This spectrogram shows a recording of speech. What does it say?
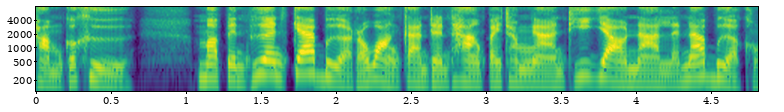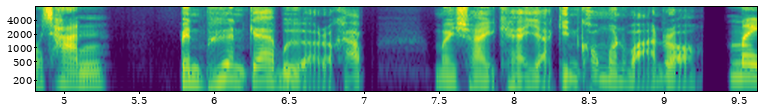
ทำก็คือ มาเป็นเพื่อนแก้เบื่อระหว่างการเดินทางไปทำงานที่ยาวนานและน่าเบื่อของฉัน เป็นเพื่อนแก้เบื่อเหรอครับ ไม่ใช่แค่อยากกินของหวานๆหรอ ไม่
